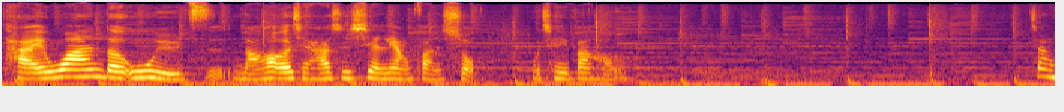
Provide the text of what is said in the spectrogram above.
台湾的乌鱼子，然后而且它是限量贩售。我切一半好了。这样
